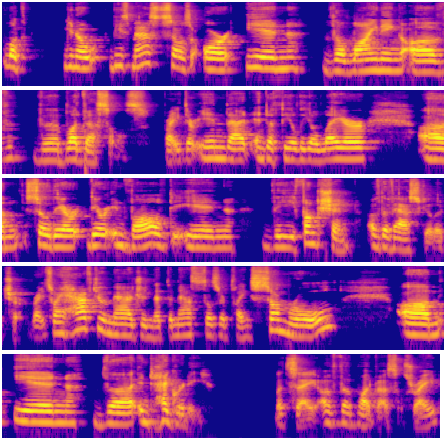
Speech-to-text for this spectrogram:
look, you know, these mast cells are in the lining of the blood vessels, right? They're in that endothelial layer. Um, so they're they're involved in the function of the vasculature, right? So I have to imagine that the mast cells are playing some role um, in the integrity, let's say, of the blood vessels, right?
